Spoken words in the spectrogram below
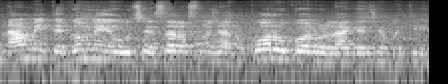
અને આમે તે ગમે એવું છે, સરસ મજાનું કોરું કોરું લાગે છે બધી.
